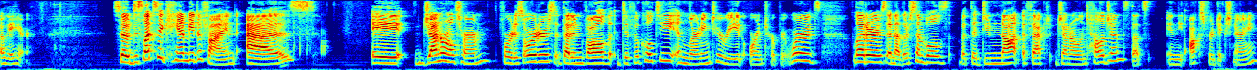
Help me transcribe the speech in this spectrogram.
okay here so, dyslexia can be defined as a general term for disorders that involve difficulty in learning to read or interpret words, letters, and other symbols, but that do not affect general intelligence. That's in the Oxford Dictionary.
